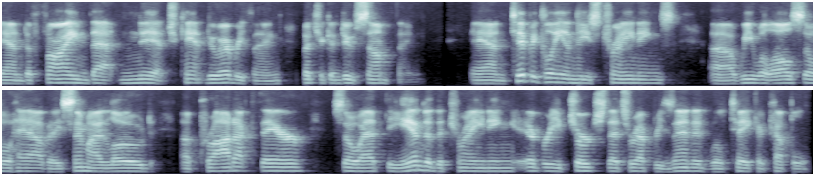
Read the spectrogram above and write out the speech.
And to find that niche, can't do everything, but you can do something. And typically in these trainings, uh, we will also have a semi load of product there. So at the end of the training, every church that's represented will take a couple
